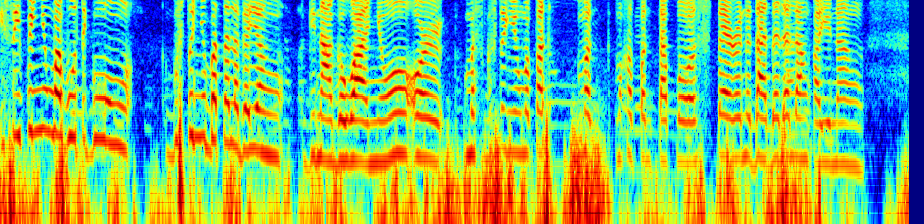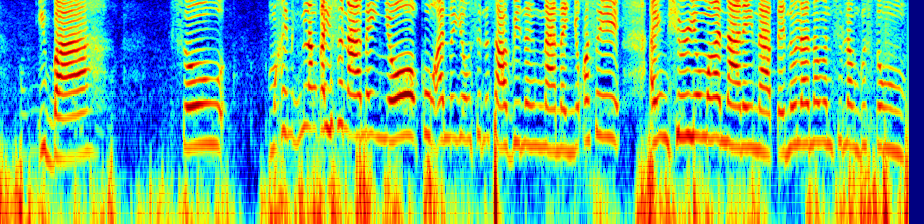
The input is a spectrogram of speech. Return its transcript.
isipin yung mabuti kung gusto nyo ba talaga yung ginagawa nyo or mas gusto nyo mapag, mag, makapagtapos pero nadadala lang kayo ng iba. So, makinig lang kayo sa nanay nyo kung ano yung sinasabi ng nanay nyo kasi I'm sure yung mga nanay natin wala naman silang gustong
